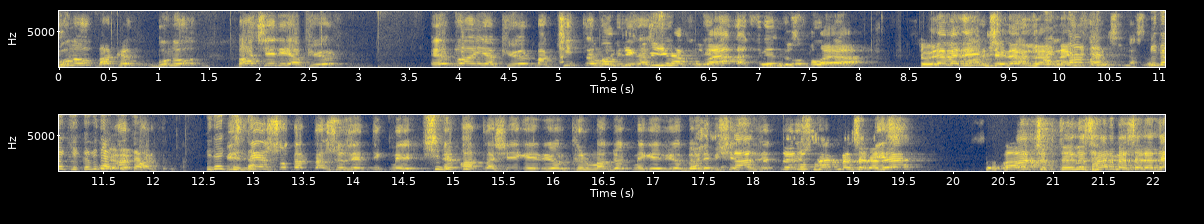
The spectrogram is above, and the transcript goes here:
Bunu bakın bunu Bahçeli yapıyor. Erdoğan yapıyor. Bak kitle bir mobilizasyonu ne kadar önemli olduğunu-. Söylemediğim şeyler Ay, bir üzerinden dakika, bir dakika, bir dakika. Biz niye sokaktan söz ettik mi? Şimdi Hep akla şey geliyor, kırma, dökme geliyor. Böyle bir şey söz etmiyoruz. Her meselede Biz- sokağa çıktığınız her meselede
